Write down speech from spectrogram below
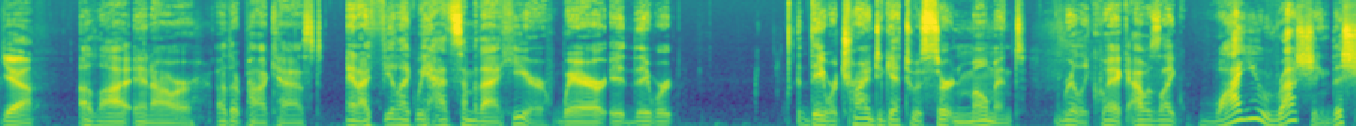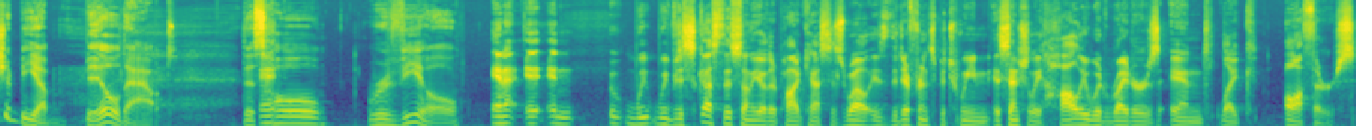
Yeah. a lot in our other podcast, and I feel like we had some of that here, where it, they were they were trying to get to a certain moment really quick. I was like, "Why are you rushing? This should be a build out. This whole reveal." and I- and we we've discussed this on the other podcast as well is the difference between essentially Hollywood writers and like authors.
